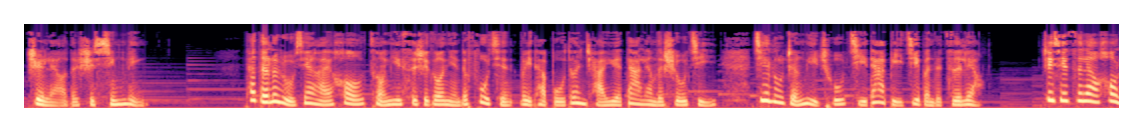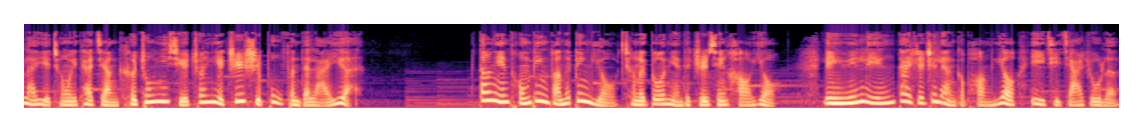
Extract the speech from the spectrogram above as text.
治疗的是心灵。”他得了乳腺癌后，从医四十多年的父亲为他不断查阅大量的书籍，记录整理出几大笔记本的资料。这些资料后来也成为他讲课中医学专业知识部分的来源。当年同病房的病友成了多年的知心好友，李云玲带着这两个朋友一起加入了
